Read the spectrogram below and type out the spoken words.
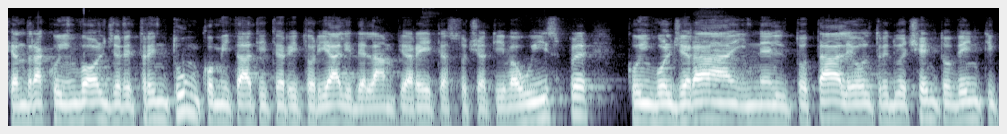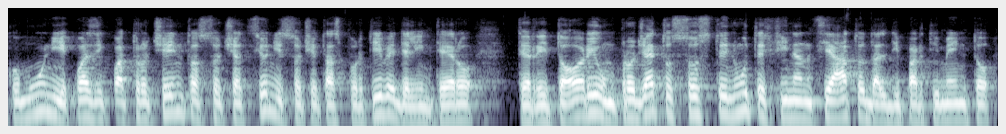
che andrà a coinvolgere 31 comitati territoriali dell'ampia rete associativa WISP, coinvolgerà nel totale oltre 220 comuni e quasi 400 associazioni e società sportive dell'intero territorio, un progetto sostenuto e finanziato dal Dipartimento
